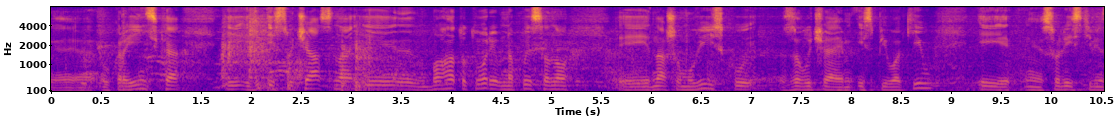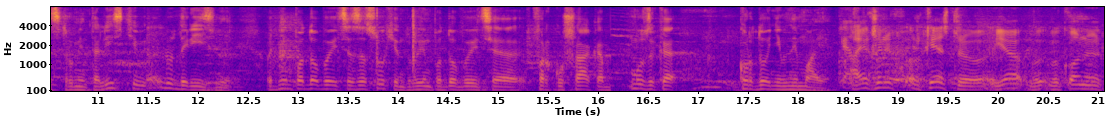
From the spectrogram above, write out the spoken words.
е, українська, і, і сучасна. І багато творів написано і нашому війську. Залучаємо і співаків, і е, солістів, інструменталістів. Люди різні. Одним подобається Засухін, другим подобається Фаркушака. Музика кордонів немає. А як член оркестру я виконую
